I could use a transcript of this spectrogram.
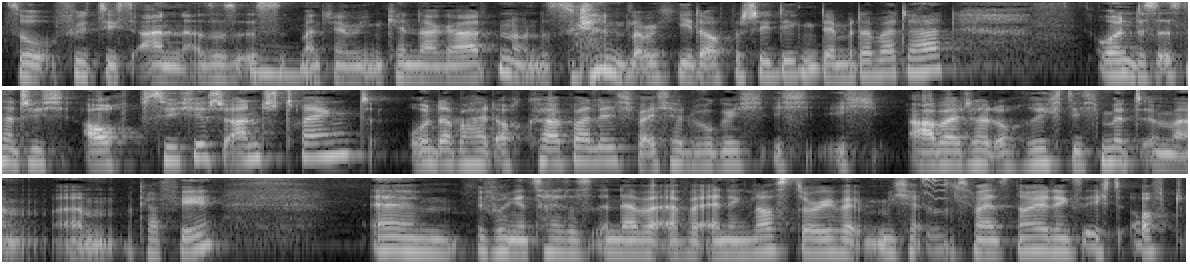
so fühlt sich's an. Also es ist manchmal wie ein Kindergarten und das kann, glaube ich, jeder auch bestätigen, der Mitarbeiter hat. Und es ist natürlich auch psychisch anstrengend und aber halt auch körperlich, weil ich halt wirklich, ich, ich arbeite halt auch richtig mit in meinem ähm, Café. Ähm, übrigens heißt es A Never Ever Ending Love Story, weil mich, ich war jetzt neuerdings echt oft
